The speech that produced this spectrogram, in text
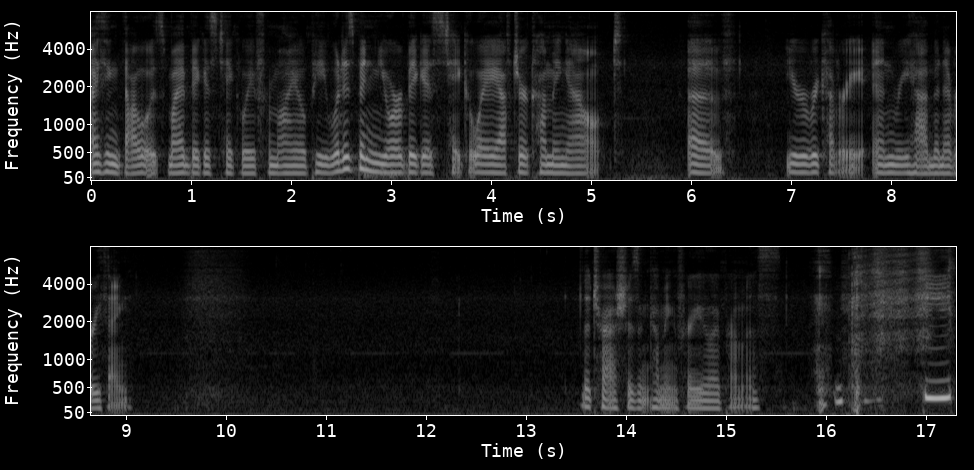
I think that was my biggest takeaway from IOP. What has been your biggest takeaway after coming out of your recovery and rehab and everything? The trash isn't coming for you, I promise. beep,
